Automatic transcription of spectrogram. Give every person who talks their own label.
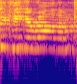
Speaker 1: sticking around. I'm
